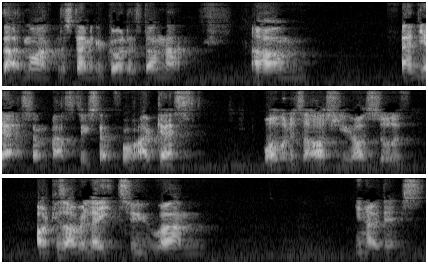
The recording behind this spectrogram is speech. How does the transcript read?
that my understanding of God has done that. Um, and yeah, so I'm about to do step four. I guess what I wanted to ask you, I was sort of because I relate to, um, you know, this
